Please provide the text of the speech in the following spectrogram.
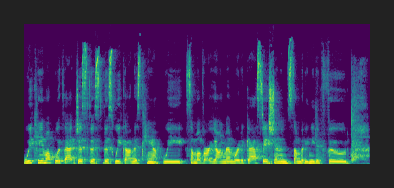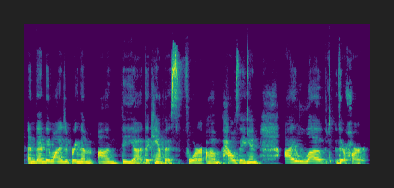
We came up with that just this this week on this camp. We some of our young men were at a gas station and somebody needed food, and then they wanted to bring them on the uh, the campus for um, housing. And I loved their heart.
